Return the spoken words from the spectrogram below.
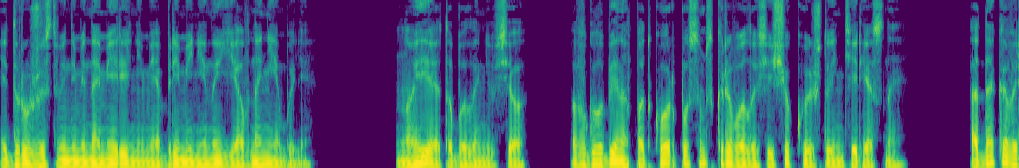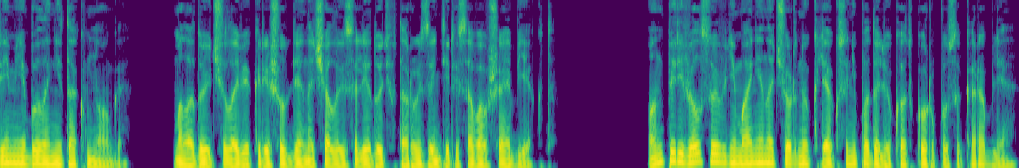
и дружественными намерениями обременены явно не были. Но и это было не все. В глубинах под корпусом скрывалось еще кое-что интересное. Однако времени было не так много. Молодой человек решил для начала исследовать второй заинтересовавший объект. Он перевел свое внимание на черную кляксу неподалеку от корпуса корабля.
